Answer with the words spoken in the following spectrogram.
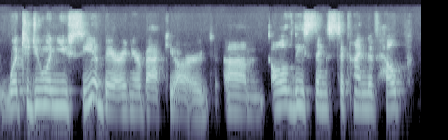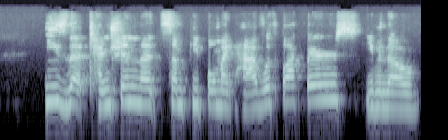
what to do when you see a bear in your backyard, um, all of these things to kind of help ease that tension that some people might have with black bears, even though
